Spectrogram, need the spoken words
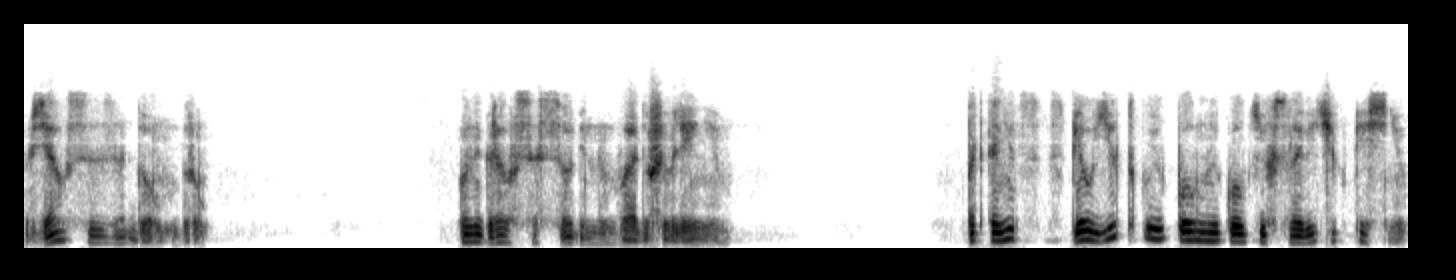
взялся за домбру. Он играл с особенным воодушевлением. Под конец спел едкую, полную колких словечек песню.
